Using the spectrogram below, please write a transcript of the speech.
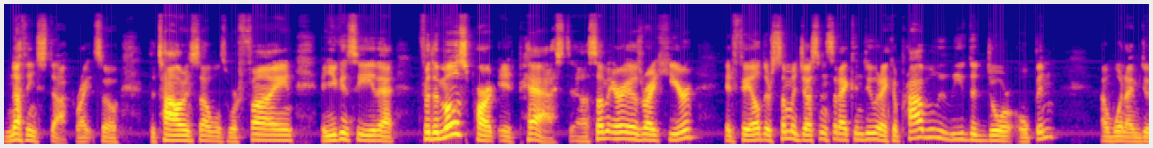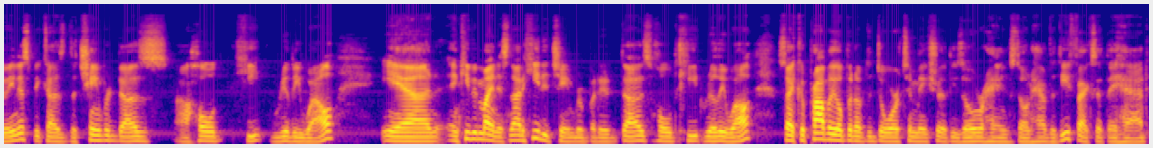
nothing stuck, right? So the tolerance levels were fine, and you can see that for the most part, it passed. Uh, some areas right here, it failed. There's some adjustments that I can do, and I could probably leave the door open uh, when I'm doing this because the chamber does uh, hold heat really well. And, and keep in mind, it's not a heated chamber, but it does hold heat really well. So I could probably open up the door to make sure that these overhangs don't have the defects that they had.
